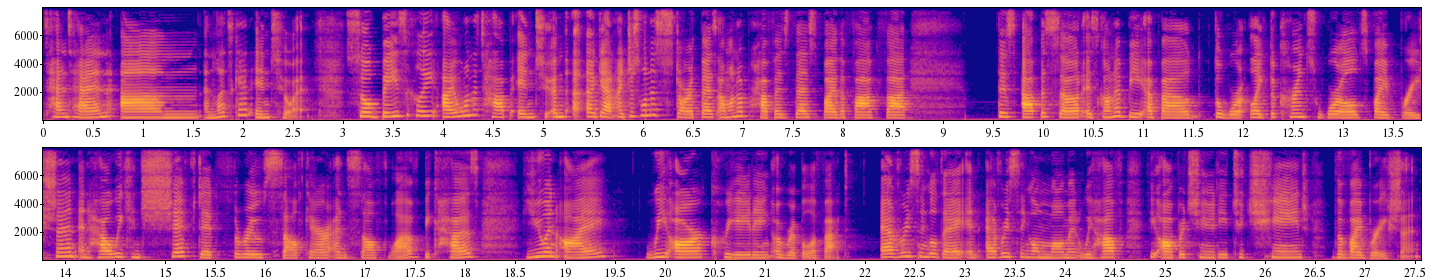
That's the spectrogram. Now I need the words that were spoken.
1010. Um, and let's get into it. So basically, I want to tap into, and again, I just want to start this. I want to preface this by the fact that this episode is going to be about the world, like the current world's vibration and how we can shift it through self care and self love because you and I, we are creating a ripple effect every single day in every single moment we have the opportunity to change the vibration.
